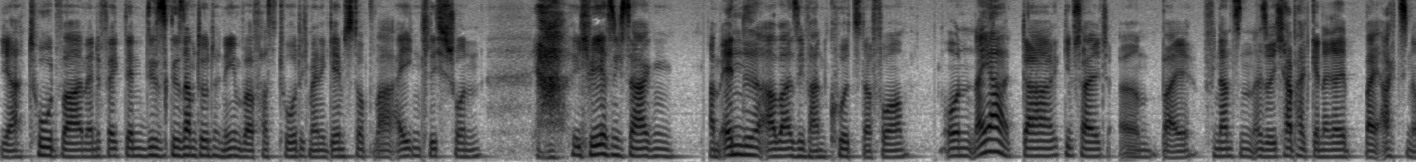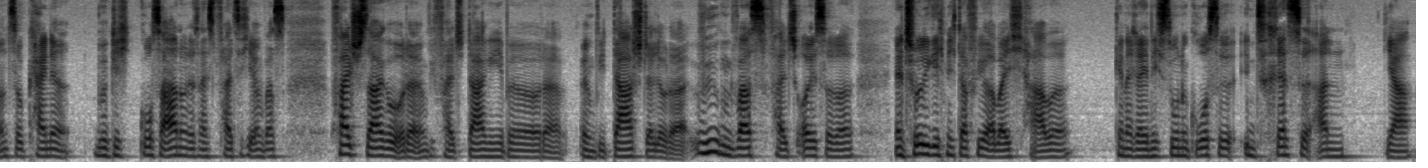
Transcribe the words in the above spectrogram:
ja tot war im Endeffekt, denn dieses gesamte Unternehmen war fast tot. Ich meine, GameStop war eigentlich schon, ja, ich will jetzt nicht sagen am Ende, aber sie waren kurz davor. Und naja, da gibt es halt ähm, bei Finanzen, also ich habe halt generell bei Aktien und so keine wirklich große Ahnung. Das heißt, falls ich irgendwas falsch sage oder irgendwie falsch dargebe oder irgendwie darstelle oder irgendwas falsch äußere, entschuldige ich mich dafür, aber ich habe generell nicht so eine große Interesse an, ja,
